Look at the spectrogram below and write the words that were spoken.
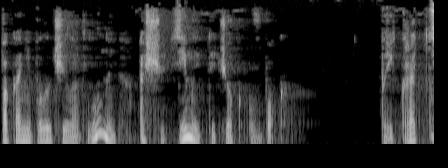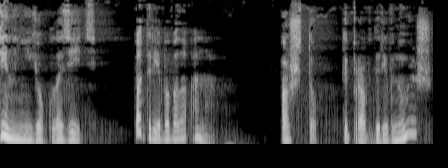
пока не получил от Луны ощутимый тычок в бок. Прекрати на нее глазеть, потребовала она. А что, ты правда ревнуешь?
